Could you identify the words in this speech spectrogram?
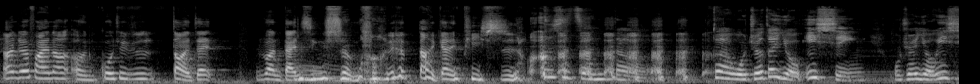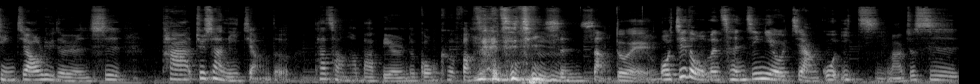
然后你就会发现到，嗯，过去就是到底在乱担心什么？到底干你屁事啊？这是真的。对，我觉得有一型，我觉得有一型焦虑的人是。他就像你讲的，他常常把别人的功课放在自己身上。对，我记得我们曾经也有讲过一集嘛，就是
